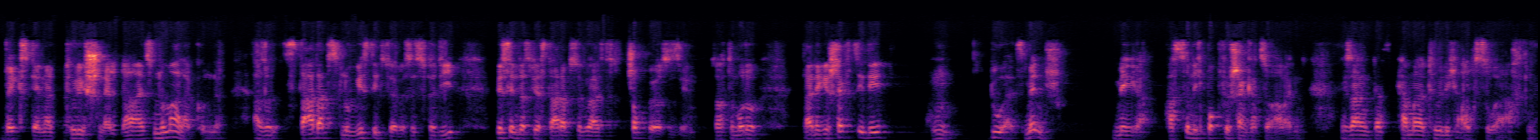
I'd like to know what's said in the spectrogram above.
wächst der natürlich schneller als ein normaler Kunde. Also Startups, Logistik-Services für die, bis hin, dass wir Startups sogar als Jobbörse sehen. Sagt dem Motto, deine Geschäftsidee, hm, du als Mensch, mega. Hast du nicht Bock für Schenker zu arbeiten? Wir sagen, das kann man natürlich auch so erachten.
